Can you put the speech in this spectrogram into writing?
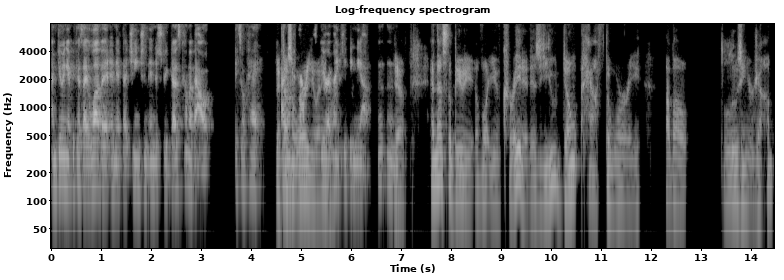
I'm doing it because I love it. And if that change in industry does come about, it's okay. It doesn't worry you anymore. at night keeping me up. Mm-mm. Yeah. And that's the beauty of what you've created is you don't have to worry about losing your job.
